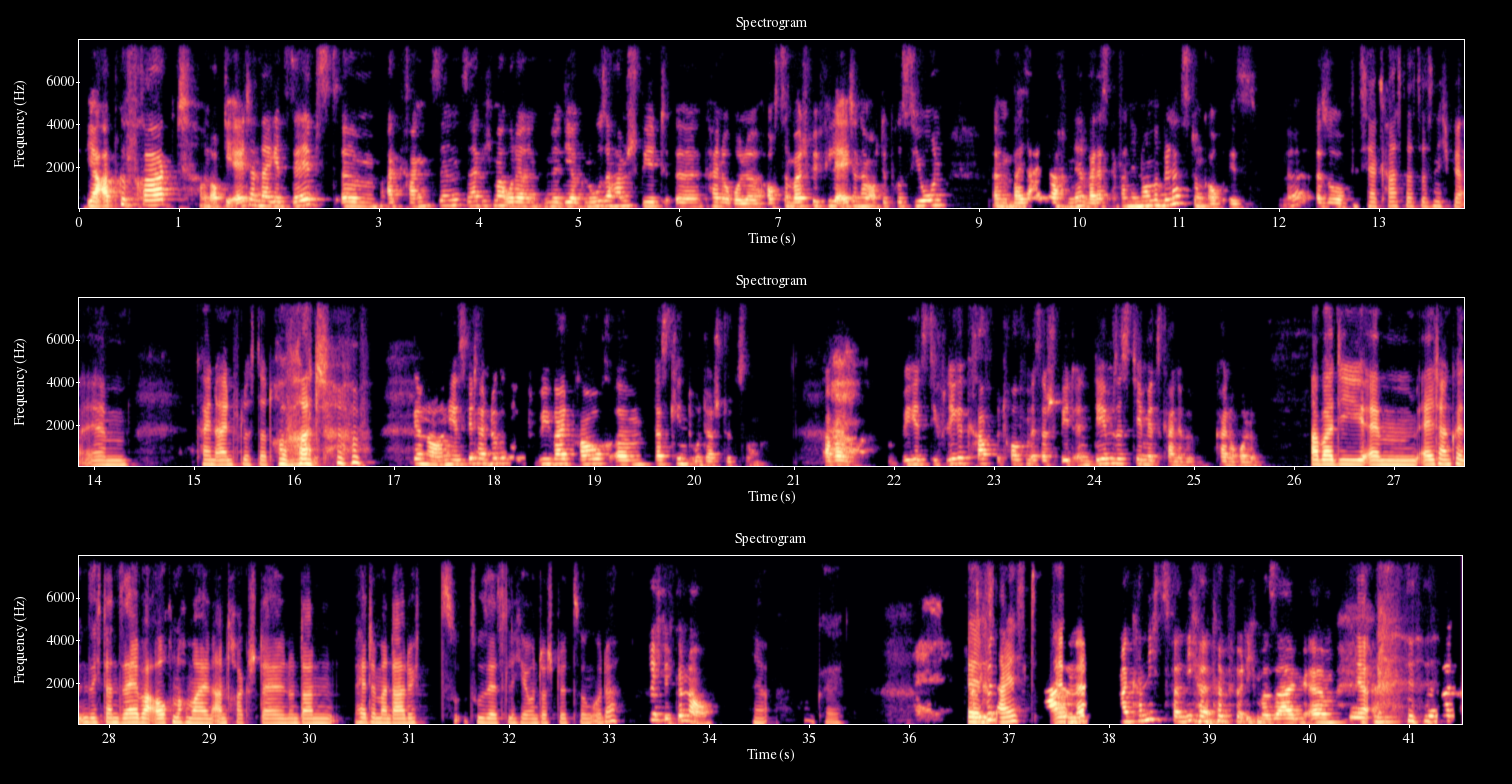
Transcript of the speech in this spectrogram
ja, abgefragt. Und ob die Eltern da jetzt selbst, ähm, erkrankt sind, sage ich mal, oder 'ne Diagnose haben, spielt, äh, keine Rolle. Auch zum Beispiel viele Eltern haben auch Depressionen, ähm, Mhm. weil sie einfach ne, weil das einfach 'ne enorme Belastung auch ist, ne? Also Ist ja krass, dass das nicht mehr ähm, keinen Einfluss da drauf hat. Genau, ne, es wird halt nur geguckt, wie weit braucht, ähm, das Kind Unterstützung. Aber wie jetzt die Pflegekraft betroffen ist, das spielt in dem System jetzt keine keine Rolle. Aber die, ähm, Eltern könnten sich dann selber auch noch mal 'n Antrag stellen und dann hätte man dadurch zu zusätzliche Unterstützung, oder? Richtig, genau. Ja, okay. Also, Äh, ich das heißt, sagen, ähm ne, man kann nichts verlieren, würde ich mal sagen. Ähm, Ja.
